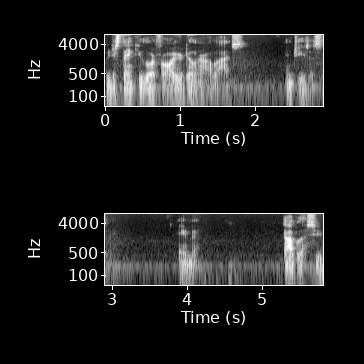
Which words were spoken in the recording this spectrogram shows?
We just thank you, Lord, for all you're doing in our lives. In Jesus' name, amen. God bless you.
